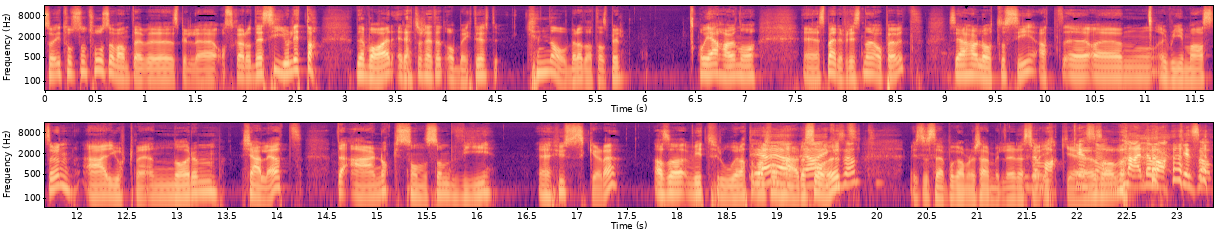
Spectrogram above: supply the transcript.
Så i 2002 så vant det spillet Oscar, og det sier jo litt, da. Det var rett og slett et objektivt knallbra dataspill. Og jeg har jo nå eh, Sperrefristen er opphevet, så jeg har lov til å si at eh, um, remasteren er gjort med enorm kjærlighet. Det er nok sånn som vi eh, husker det. Altså, vi tror at det var sånn her det så ut. sant? Hvis du ser på gamle skjermbilder, det så Det ikke, sånn. sånn. Nei, det var ikke sånn.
